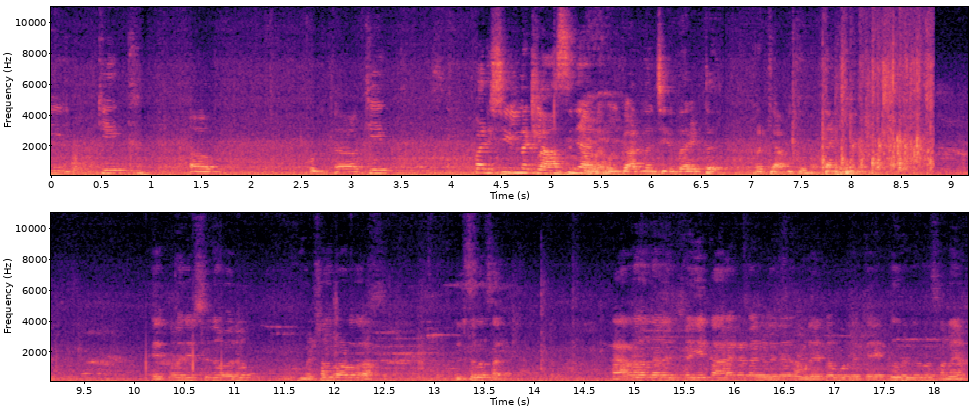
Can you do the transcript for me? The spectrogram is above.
ഈ കേക്ക് കേക്ക് പരിശീലന ക്ലാസ് ഞാൻ ഉദ്ഘാടനം ചെയ്തതായിട്ട് പ്രഖ്യാപിക്കുന്നു. താങ്ക് യു ഒരു മിഷൻ കാരണം എന്താണെന്ന് വെച്ചാൽ ഈ കാലഘട്ടങ്ങളിൽ നമ്മൾ ഏറ്റവും കൂടുതൽ തേക്ക് നിൽക്കുന്ന സമയം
